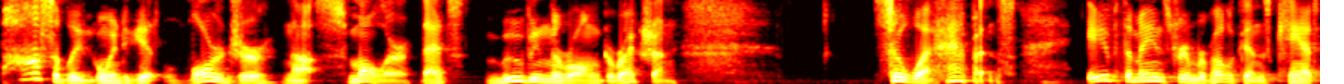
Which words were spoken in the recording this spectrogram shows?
possibly going to get larger, not smaller. That's moving the wrong direction. So, what happens? If the mainstream Republicans can't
